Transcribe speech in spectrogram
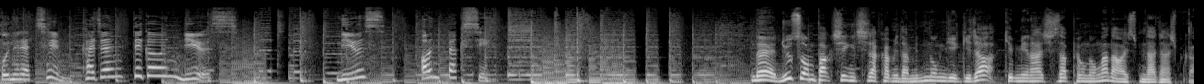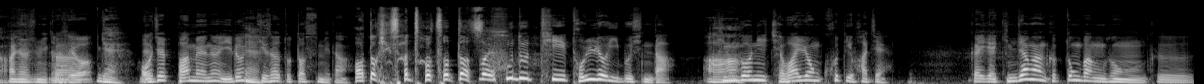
오늘 아침 가장 뜨거운 뉴스 뉴스 unboxing 네 뉴스 unboxing 시작합니다. 민동기 기자 김민하 시사평론가 나와 있습니다. 안녕하십니까? 안녕하십니까? 안녕하세요. 예. 어젯밤에는 이런 예. 기사도 떴습니다. 어떤 기사 또 떴어요? 후드티 돌려 입으신다. 아. 김건희 재활용 코디 화제. 그러니까 이게 김장환 극동방송 그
